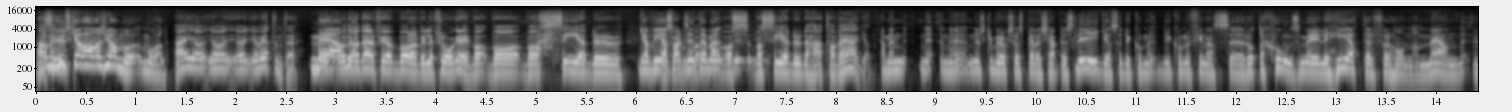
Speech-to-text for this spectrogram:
Alltså, ja, men hur ska han annars göra mål? Nej, jag, jag, jag vet inte. Men, och, och, det var därför jag bara ville fråga dig, vad, vad, vad ser du jag vet liksom, inte, men, vad, vad, ser du det här ta vägen? Ja, men, nu ska vi också spela Champions League, alltså det, kommer, det kommer finnas eh, rotationsmöjligheter för honom, men eh,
